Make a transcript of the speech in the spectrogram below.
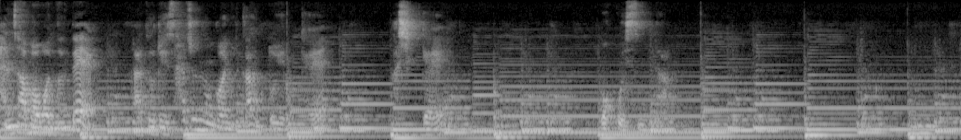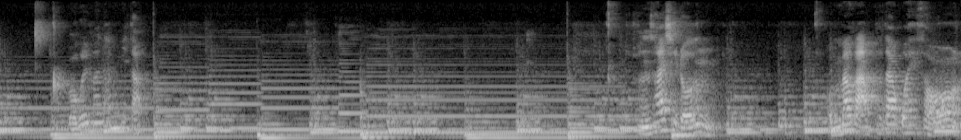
안 사 먹었는데 아들이 사주는 거니까 또 이렇게 맛있게 먹고 있습니다. 음, 먹을만 합니다. 저는 사실은 엄마가 아프다고 해서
